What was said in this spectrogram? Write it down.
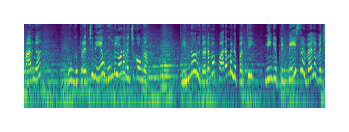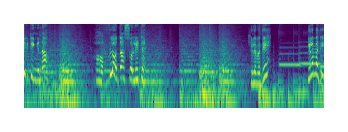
பாருங்க. உங்க பிரச்சனைய உங்களோட வச்சுக்கோங்க. இன்னொரு தடவை பரமனை பத்தி நீங்க இப்படி பேசுற வேலை வச்சுக்கிட்டீங்கன்னா அவ்வளவுதான் சொல்லிட்டேன். இளமதி இளமதி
